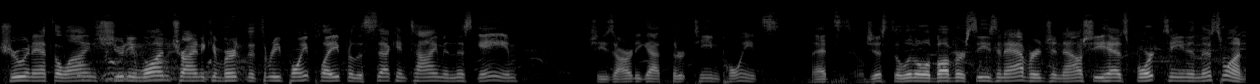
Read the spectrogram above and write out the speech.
Trewyn at the line, shooting one, trying to convert the three point play for the second time in this game. She's already got 13 points. That's just a little above her season average, and now she has 14 in this one.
